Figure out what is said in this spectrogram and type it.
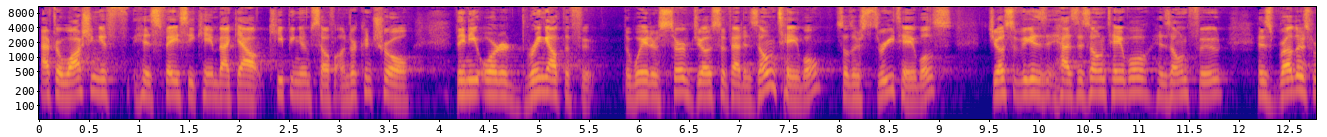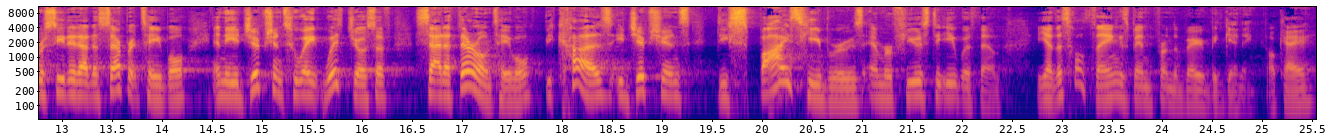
After washing his face, he came back out, keeping himself under control. Then he ordered, Bring out the food. The waiter served Joseph at his own table. So there's three tables. Joseph has his own table, his own food. His brothers were seated at a separate table, and the Egyptians who ate with Joseph sat at their own table because Egyptians despise Hebrews and refuse to eat with them. Yeah, this whole thing has been from the very beginning, okay?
